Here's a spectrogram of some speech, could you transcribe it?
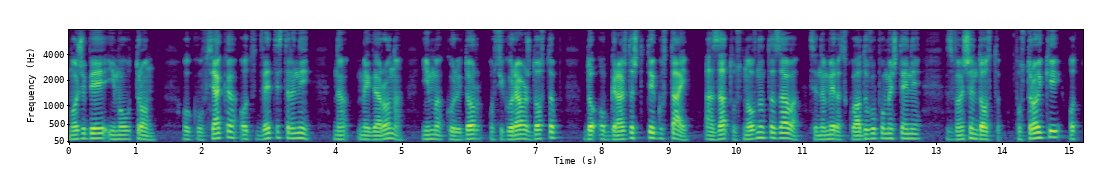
може би е имало трон – около всяка от двете страни на Мегарона има коридор, осигуряващ достъп до обграждащите го стаи, а зад основната зала се намира складово помещение с външен достъп. Постройки от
